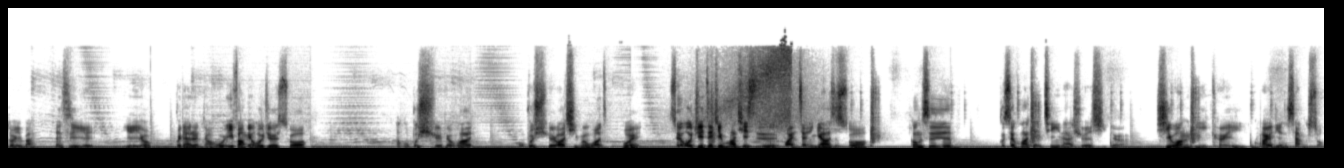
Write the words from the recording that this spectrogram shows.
对一半，但是也也有不太认同。我一方面我会觉得说，啊，我不学的话，我不学的话，请问我要怎么会？所以我觉得这句话其实完整应该是说，公司不是花钱请你来学习的，希望你可以快一点上手。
